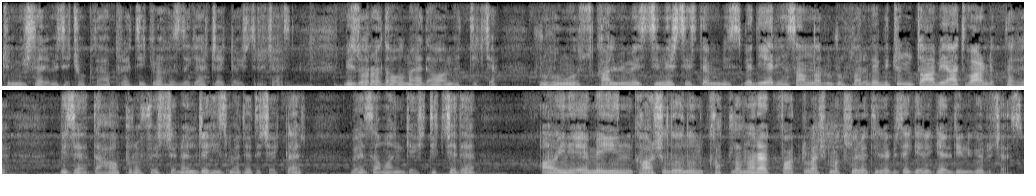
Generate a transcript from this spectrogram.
tüm işlerimizi çok daha pratik ve hızlı gerçekleştireceğiz. Biz orada olmaya devam ettikçe ruhumuz, kalbimiz, sinir sistemimiz ve diğer insanların ruhları ve bütün tabiat varlıkları bize daha profesyonelce hizmet edecekler ve zaman geçtikçe de aynı emeğin karşılığının katlanarak farklılaşmak suretiyle bize geri geldiğini göreceğiz.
